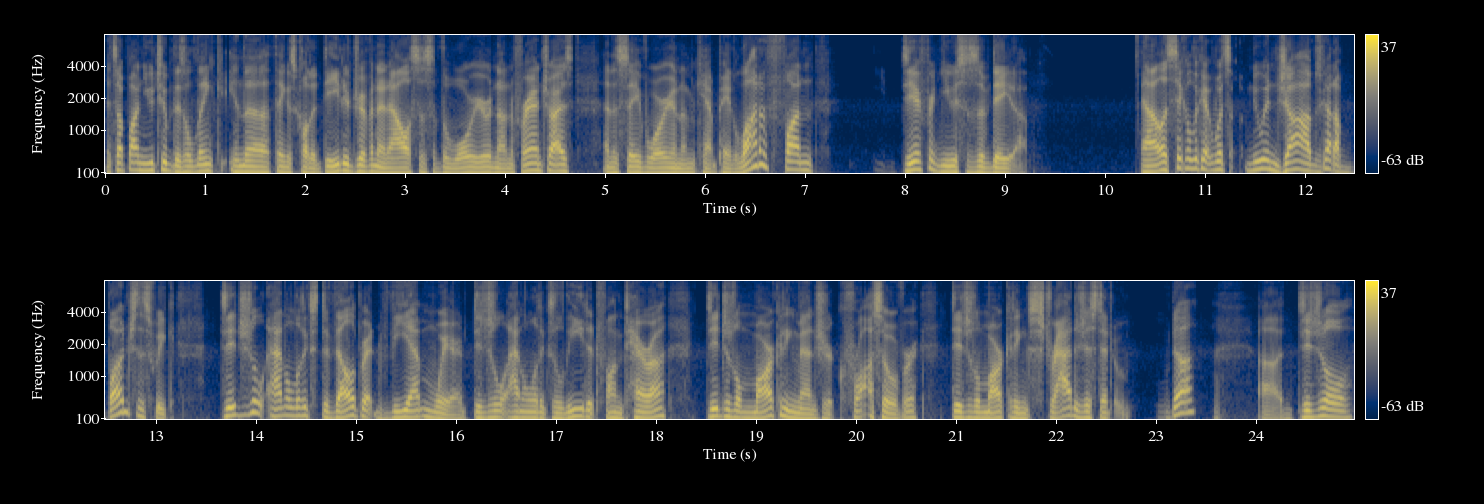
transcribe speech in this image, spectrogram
it's up on YouTube. There's a link in the thing. It's called a data driven analysis of the Warrior Nun franchise and the Save Warrior Nun campaign. A lot of fun, different uses of data. Now, let's take a look at what's new in jobs. Got a bunch this week. Digital analytics developer at VMware, digital analytics lead at Fonterra, digital marketing manager crossover, digital marketing strategist at Ouda, uh, digital,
